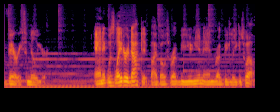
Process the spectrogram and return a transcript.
very familiar. And it was later adopted by both Rugby Union and Rugby League as well.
